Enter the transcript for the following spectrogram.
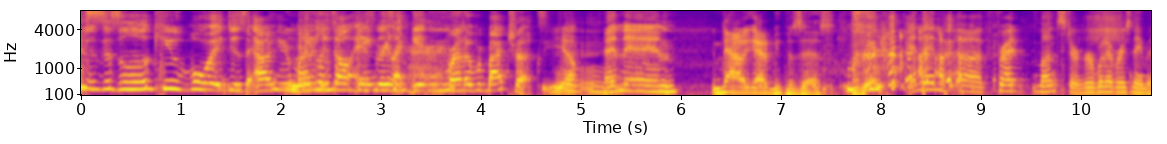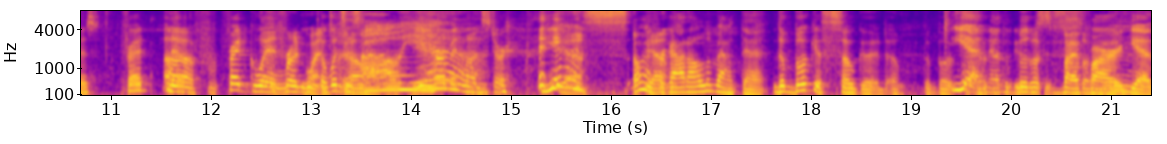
was just a little cute boy, just out here minding looked his all own business angry, and like- getting run over by trucks. Yeah. and then now he got to be possessed. and then uh, Fred Munster or whatever his name is. Fred? No, Uh, F- Fred Gwynne. Fred Gwynne, But what's his? yeah. Oh, yeah. Herman Munster. yes. Oh, I Yeah. forgot all about that. The book is so good. though. the book. Yeah, uh, now the books book is by so far. good. Yeah,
